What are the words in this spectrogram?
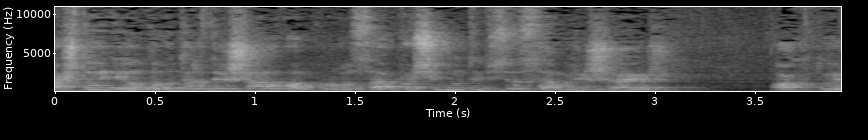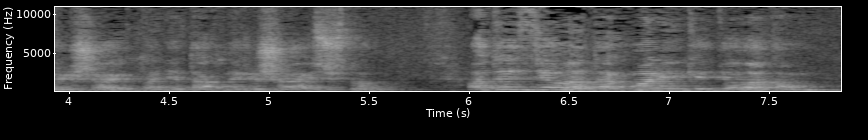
А что делал? Да вот разрешал вопрос. А почему ты все сам решаешь? А кто решает? Они так нарешают, что... А ты сделай так, маленькие дела там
